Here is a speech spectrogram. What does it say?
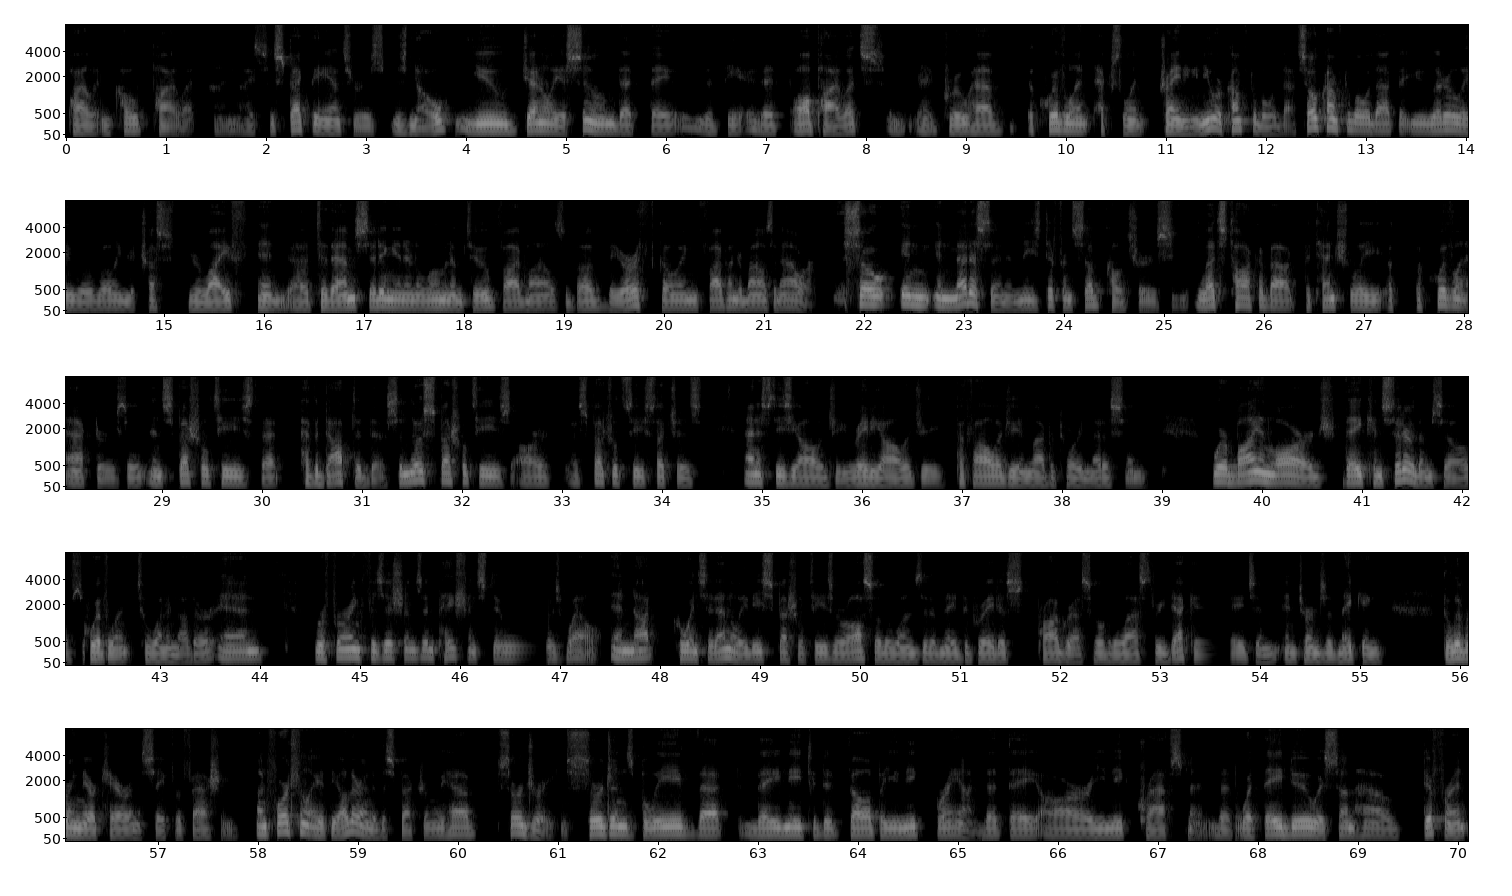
pilot and co-pilot? And I suspect the answer is, is no. You generally assume that they that, the, that all pilots and crew have equivalent excellent training, and you were comfortable with that. So comfortable with that that you literally were willing to trust your life and uh, to them sitting in an aluminum tube five miles above the Earth, going 500 miles an hour so in, in medicine in these different subcultures let's talk about potentially equivalent actors in specialties that have adopted this. And those specialties are uh, specialties such as anesthesiology radiology pathology and laboratory medicine where by and large they consider themselves equivalent to one another. And referring physicians and patients do as well. And not coincidentally, these specialties are also the ones that have made the greatest progress over the last three decades in, in terms of making delivering their care in a safer fashion. Unfortunately, at the other end of the spectrum, we have surgery. Surgeons believe that they need to develop a unique brand, that they are unique craftsmen, that what they do is somehow different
